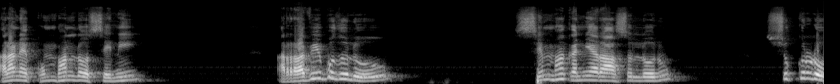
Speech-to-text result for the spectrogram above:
అలానే కుంభంలో శని రవి బుధులు సింహ కన్యా రాశుల్లోనూ శుక్రుడు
